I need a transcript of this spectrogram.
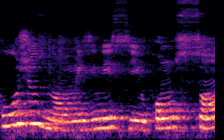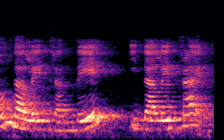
cujos nomes iniciam com o som da letra D e da letra F.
